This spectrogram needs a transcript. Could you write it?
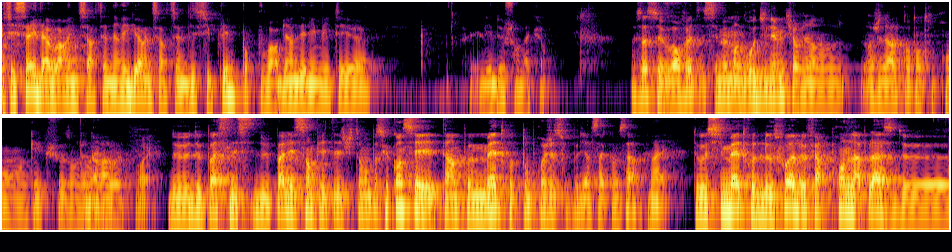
j'essaye d'avoir une certaine rigueur une certaine discipline pour pouvoir bien délimiter les deux champs d'action ça, c'est en fait, c'est même un gros dilemme qui revient en, général quand tu entreprends quelque chose en général, ouais. De ne pas, se de pas laisser empiéter justement. Parce que quand tu es un peu maître de ton projet, si on peut dire ça comme ça, tu es aussi maître de soit de le faire prendre la place de,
